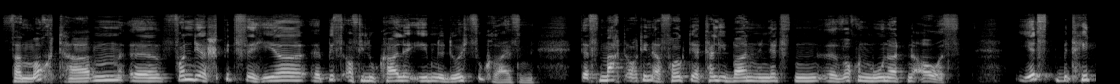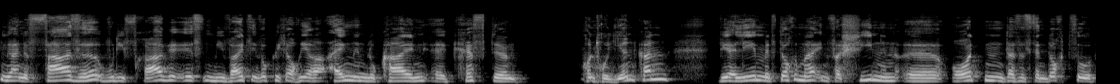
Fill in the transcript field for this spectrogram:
vermocht haben, äh, von der Spitze her äh, bis auf die lokale Ebene durchzugreifen. Das macht auch den Erfolg der Taliban in den letzten äh, Wochen, Monaten aus. Jetzt betreten wir eine Phase, wo die Frage ist, inwieweit sie wirklich auch ihre eigenen lokalen äh, Kräfte kontrollieren kann. Wir erleben jetzt doch immer in verschiedenen äh, Orten, dass es dann doch zu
